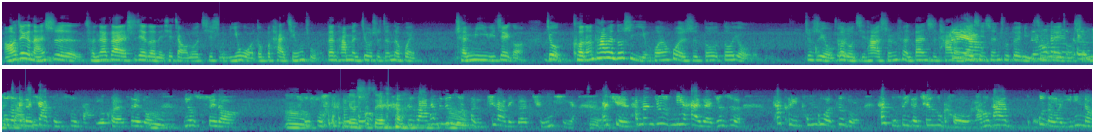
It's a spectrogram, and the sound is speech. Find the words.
然后这个男士存在在世界的哪些角落，其实你我都不太清楚，但他们就是真的会沉迷于这个，就可能他们都是已婚，或者是都都有。就是有各种其他的身份，但是他的内心深处对女然性的那后他们可种审美能做的那个下沉市场，有可能是那种嗯。六十岁的叔嗯，叔，六十岁的，是吧？他们就是嗯。很巨大的一个群体，对。而且他们就厉害的就是，他可以通过这种，他只是一个切入口，然后他获得了一定的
